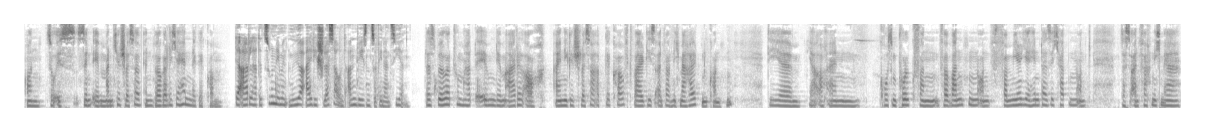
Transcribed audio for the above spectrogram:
Und so ist, sind eben manche Schlösser in bürgerliche Hände gekommen. Der Adel hatte zunehmend Mühe, all die Schlösser und Anwesen zu finanzieren. Das Bürgertum hat eben dem Adel auch einige Schlösser abgekauft, weil die es einfach nicht mehr halten konnten. Die ähm, ja auch einen großen Pulk von Verwandten und Familie hinter sich hatten und das einfach nicht mehr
